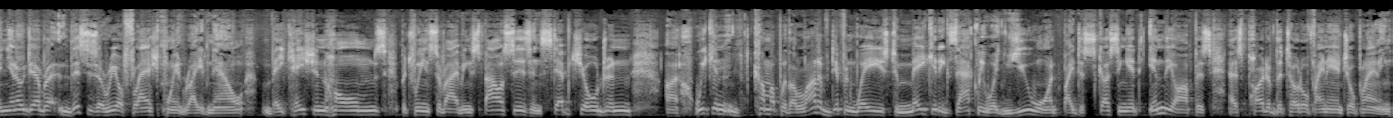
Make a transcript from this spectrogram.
And you know, Deborah, this is a real flashpoint right now. Vacation homes between surviving spouses and stepchildren. Uh, we can come up with a lot of different ways to make it exactly what you want by discussing it in the office as part of the total financial planning.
